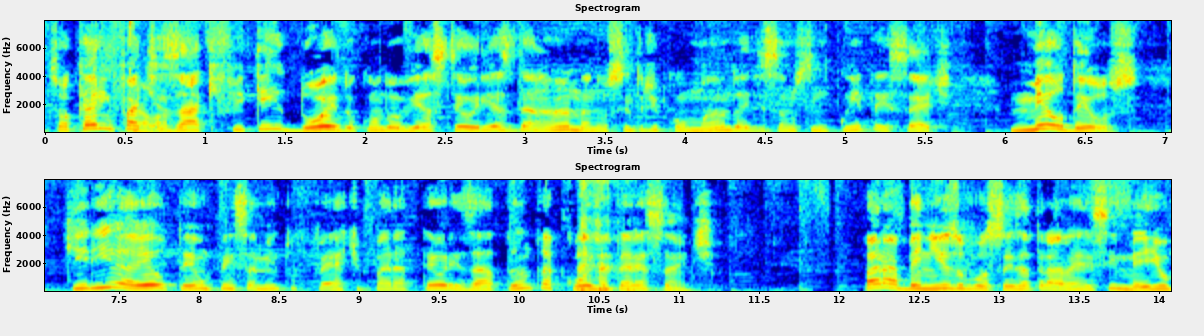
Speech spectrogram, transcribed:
Só quero enfatizar que fiquei doido quando ouvi as teorias da Ana no Centro de Comando, edição 57. Meu Deus, queria eu ter um pensamento fértil para teorizar tanta coisa interessante. Parabenizo vocês através desse e-mail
